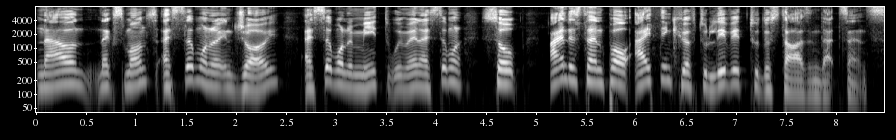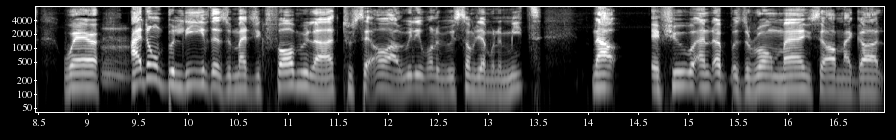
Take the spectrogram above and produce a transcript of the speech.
now, next month, I still want to enjoy. I still want to meet women. I still want. So I understand, Paul. I think you have to leave it to the stars in that sense, where Mm. I don't believe there's a magic formula to say, oh, I really want to be with somebody I'm going to meet. Now, if you end up with the wrong man, you say, oh my God,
